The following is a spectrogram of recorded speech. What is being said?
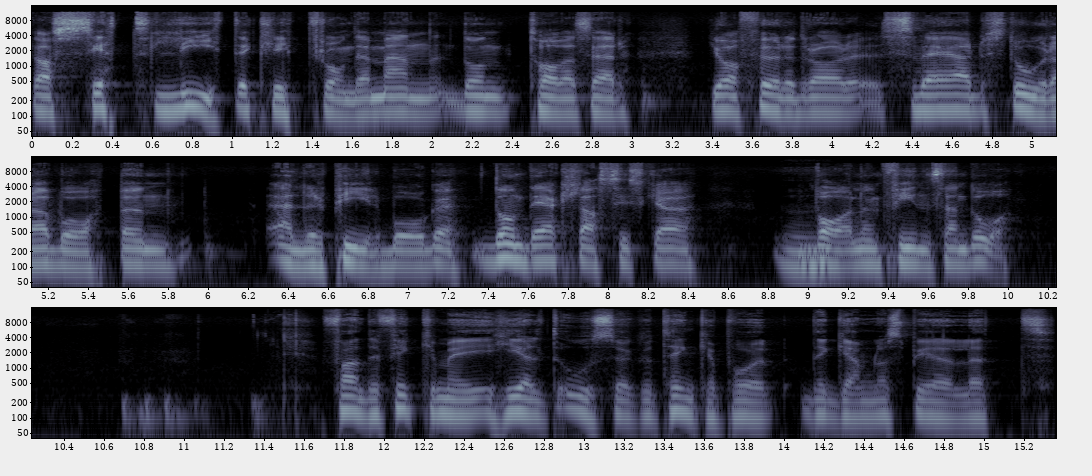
jag har sett lite klipp från det men de tar väl så här jag föredrar svärd, stora vapen eller pilbåge. De där klassiska Mm. valen finns ändå. Fan, det fick mig helt osökt att tänka på det gamla spelet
